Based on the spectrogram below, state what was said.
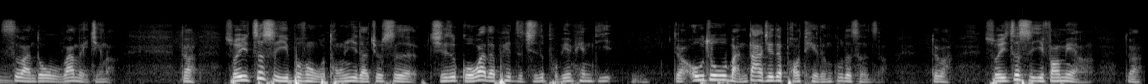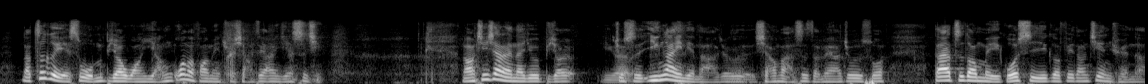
四万多五万美金了，对吧？所以这是一部分我同意的，就是其实国外的配置其实普遍偏低，对吧？欧洲满大街在跑铁轮毂的车子，对吧？所以这是一方面啊，对吧？那这个也是我们比较往阳光的方面去想这样一件事情。然后接下来呢，就比较就是阴暗一点的啊，就是想法是怎么样？就是说，大家知道美国是一个非常健全的、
